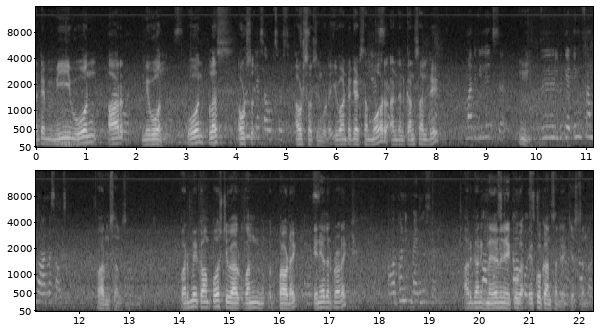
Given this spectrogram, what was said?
అంటే మీ ఓన్ ఆర్ మీ own own plus out. Outsourcing కూడా. You want get some more and then consolidate village, sir. We will be getting from farmers also. Farms also vermi compost you are one product any other product Organic manure, sir. Organic మీద ఎక్కువ ఎక్కువ కాన్సన్ట్రేట్ చేస్తున్నారు.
